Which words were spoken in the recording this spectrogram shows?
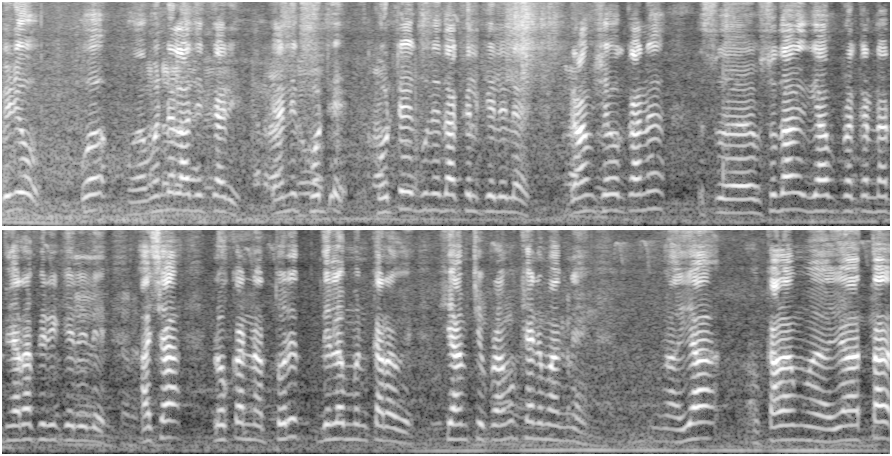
बी डी ओ व मंडलाधिकारी यांनी खोटे खोटे गुन्हे दाखल केलेले आहेत. ग्रामसेवकानं सु- सुद्धा या प्रकरणात हेराफेरी केलेली आहे. अशा लोकांना त्वरित निलंबन करावे ही आमची प्रामुख्याने मागणी आहे. या काळा या आत्ता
